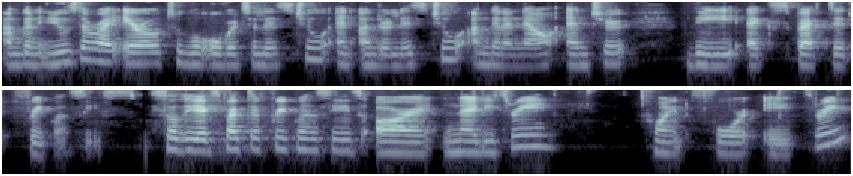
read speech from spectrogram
I'm going to use the right arrow to go over to list 2 and under list 2, I'm going to now enter the expected frequencies. So the expected frequencies are 93.483.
